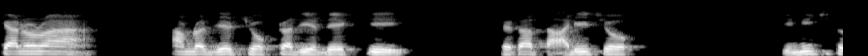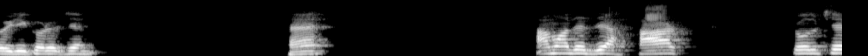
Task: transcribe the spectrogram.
কেননা আমরা যে চোখটা দিয়ে দেখছি, সেটা তারই চোখ। তিনি তৈরি করেছেন। হ্যাঁ? আমাদের যে হার্ট চলছে,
